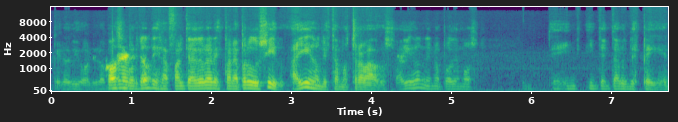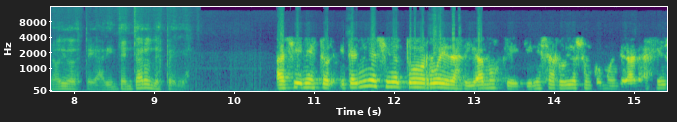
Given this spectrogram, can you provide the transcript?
Pero digo, lo más importante es la falta de dólares para producir. Ahí es donde estamos trabados, ahí es donde no podemos eh, in- intentar un despegue, no digo despegar, intentar un despegue. Así es, Néstor. Y termina siendo todo ruedas, digamos, que, que en esas ruedas son como engranajes.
